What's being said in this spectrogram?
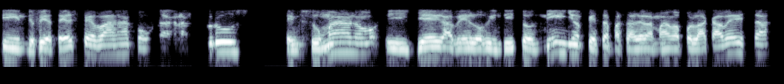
indios. Fíjate, él se baja con una gran cruz en su mano y llega a ver los inditos niños, empieza a pasarle la mano por la cabeza,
